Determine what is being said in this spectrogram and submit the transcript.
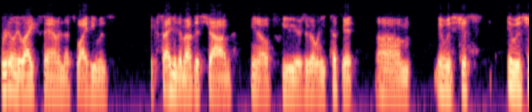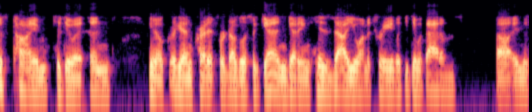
really like Sam, and that's why he was excited about this job. You know, a few years ago when he took it, um, it was just it was just time to do it. And you know, again, credit for Douglas again getting his value on a trade like he did with Adams uh, in this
